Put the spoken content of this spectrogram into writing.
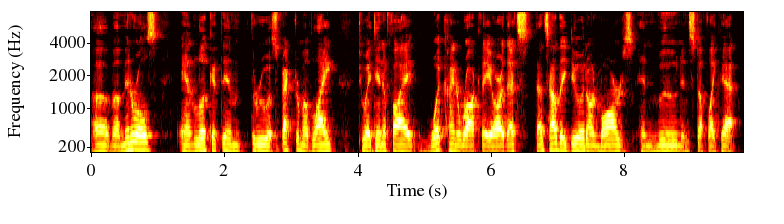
of uh, minerals and look at them through a spectrum of light to identify what kind of rock they are. That's that's how they do it on Mars and Moon and stuff like that.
